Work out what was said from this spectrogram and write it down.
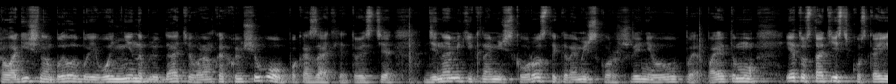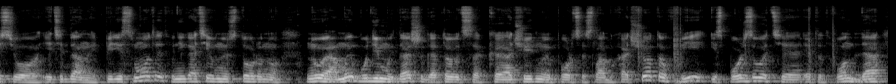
логично было бы его не наблюдать в рамках ключевого показателя, то есть э, динамики экономического роста, экономического расширения ВВП. Поэтому эту статистику, скорее всего, эти данные пересмотрят в негативную сторону. Ну а мы будем и дальше готовиться к очередной порции слабых отчетов и использовать э, этот фонд для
